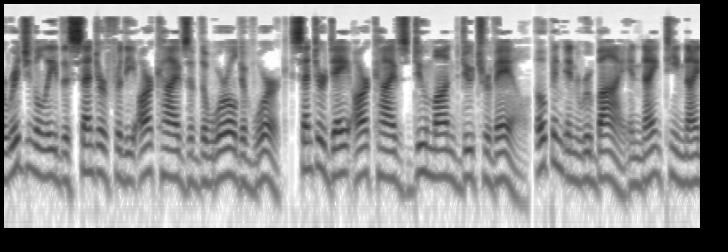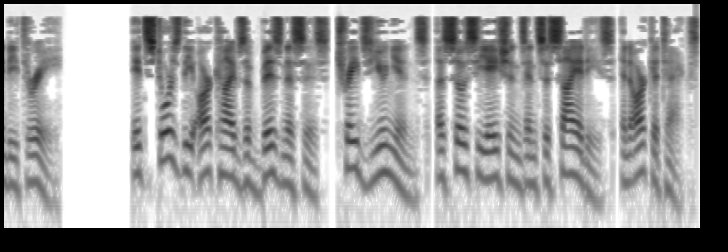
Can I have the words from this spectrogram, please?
originally the Centre for the Archives of the World of Work Centre des Archives du Monde du Travail, opened in Roubaix in 1993. It stores the archives of businesses, trades unions, associations and societies, and architects.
